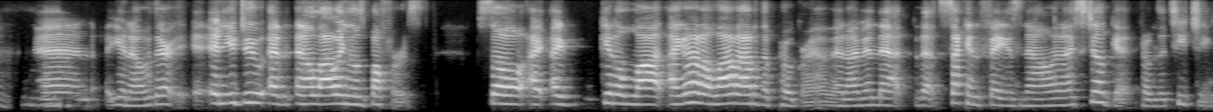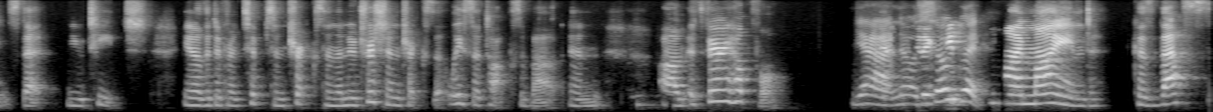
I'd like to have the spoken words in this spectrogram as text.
Mm-hmm. And you know, there and you do and, and allowing those buffers. So I, I get a lot, I got a lot out of the program and I'm in that that second phase now, and I still get from the teachings that you teach, you know, the different tips and tricks and the nutrition tricks that Lisa talks about. And um, it's very helpful. Yeah, no, it's so good. My mind because that's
